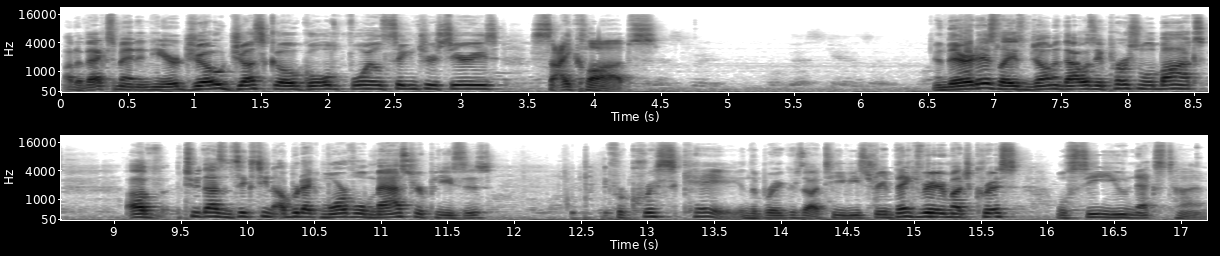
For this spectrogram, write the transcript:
a lot of X-Men in here. Joe Jusko Gold Foil Signature Series Cyclops. And there it is, ladies and gentlemen. That was a personal box of 2016 Upper Deck Marvel Masterpieces for Chris K in the Breakers.tv stream. Thank you very much, Chris. We'll see you next time.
